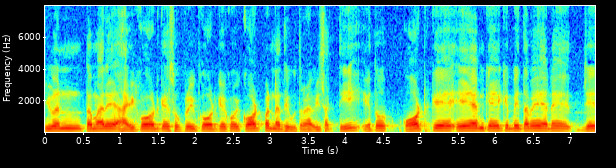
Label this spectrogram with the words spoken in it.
ઇવન તમારે હાઈકોર્ટ કે સુપ્રીમ કોર્ટ કે કોઈ કોર્ટ પણ નથી ઉતરાવી શકતી. એ તો કોર્ટ કે એ એમ કહે કે ભાઈ, તમે એને જે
